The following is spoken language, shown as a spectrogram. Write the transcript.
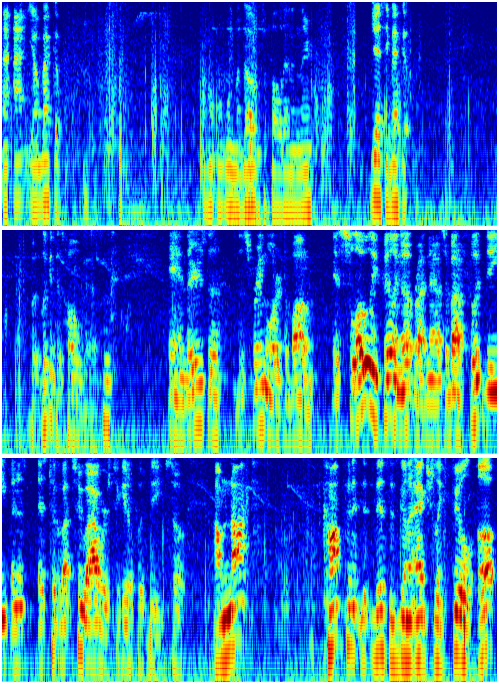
uh, uh, y'all back up. I don't want one of my dogs to fall down in there. Jesse, back up. But look at this hole, guys. and there's the, the spring water at the bottom. It's slowly filling up right now. It's about a foot deep and it's, it's took about two hours to get a foot deep. So I'm not confident that this is gonna actually fill up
